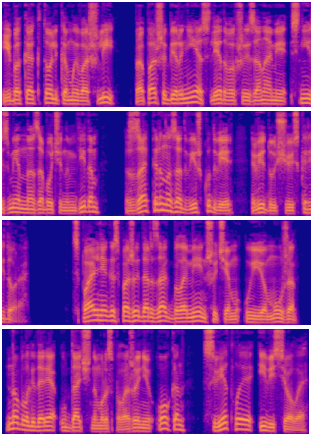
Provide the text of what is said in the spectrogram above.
ибо как только мы вошли, папаша Бернье, следовавший за нами с неизменно озабоченным видом, запер на задвижку дверь, ведущую из коридора. Спальня госпожи Дарзак была меньше, чем у ее мужа, но благодаря удачному расположению окон, светлая и веселая.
